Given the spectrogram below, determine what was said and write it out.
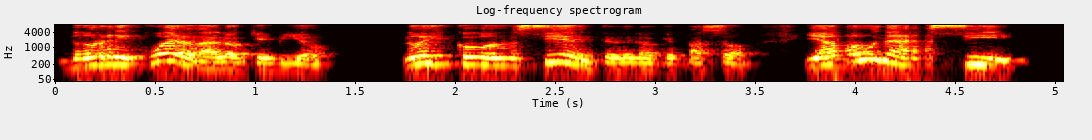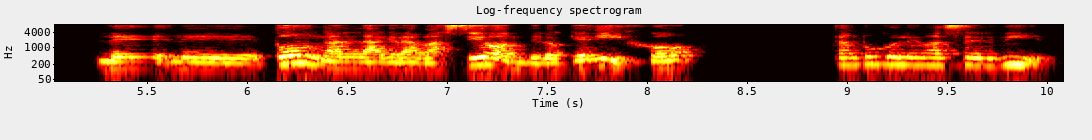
no recuerda lo que vio, no es consciente de lo que pasó. Y aún así le, pongan la grabación de lo que dijo, tampoco le va a servir.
